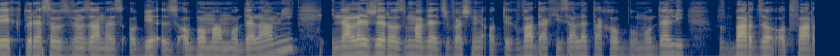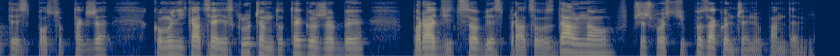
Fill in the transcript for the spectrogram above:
tych, które są związane z, obie, z oboma modelami i należy rozmawiać właśnie o tych wadach i zaletach obu modeli w bardzo otwarty sposób. Także komunikacja jest kluczem do tego, żeby poradzić sobie z pracą zdalną w przyszłości po zakończeniu pandemii.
